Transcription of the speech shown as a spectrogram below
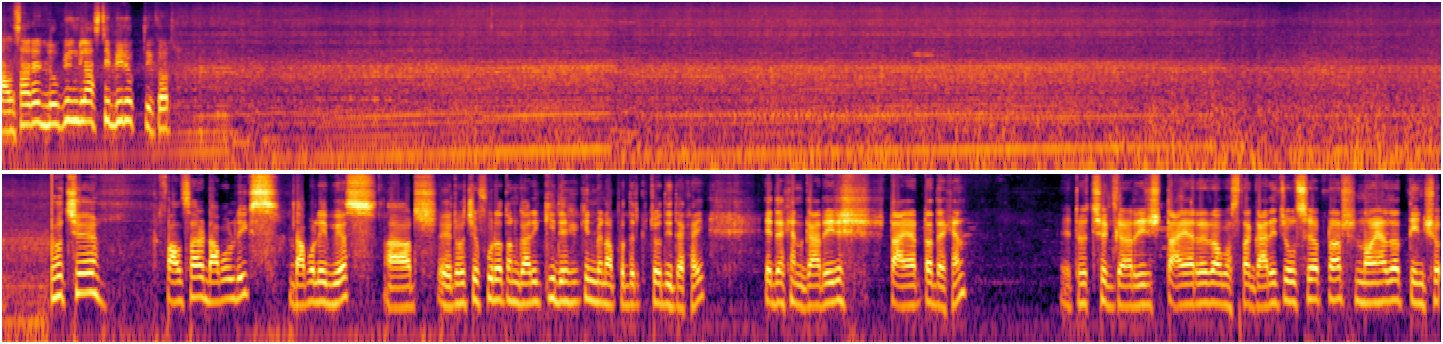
পালসারের লুকিং গ্লাসটি বিরক্তিকর। হচ্ছে পালসার ডাবল ডিক্স ডাবল এবিএস আর এটা হচ্ছে পুরাতন গাড়ি। কি দেখে কিনবেন আপনাদেরকে যদি দেখাই। এ দেখেন, গাড়ির টায়ারটা দেখেন। এটা হচ্ছে গাড়ির টায়ারের অবস্থা। গাড়ি চলছে আপনার নয় হাজার তিনশো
